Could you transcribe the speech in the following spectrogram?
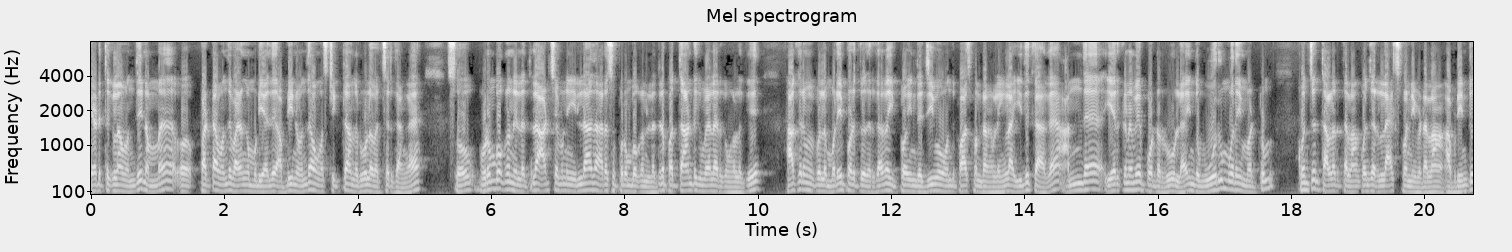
இடத்துக்கெலாம் வந்து நம்ம பட்டா வந்து வழங்க முடியாது அப்படின்னு வந்து அவங்க ஸ்ட்ரிக்டாக அந்த ரூலை வச்சுருக்காங்க. ஸோ புறம்போக்கு நிலத்தில் ஆட்சேபனை இல்லாத அரசு புறம்போக்கு நிலத்தில் பத்து ஆண்டுக்கு மேலே இருக்கவங்களுக்கு ஆக்கிரமிப்புகளை முறைப்படுத்துவதற்காக இப்போ இந்த ஜிஓ வந்து பாஸ் பண்ணுறாங்க இல்லைங்களா? இதுக்காக அந்த ஏற்கனவே போட்ட ரூலை இந்த ஒரு முறை மட்டும் கொஞ்சம் தளர்த்தலாம் கொஞ்சம் ரிலாக்ஸ் பண்ணி விடலாம் அப்படின்ட்டு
